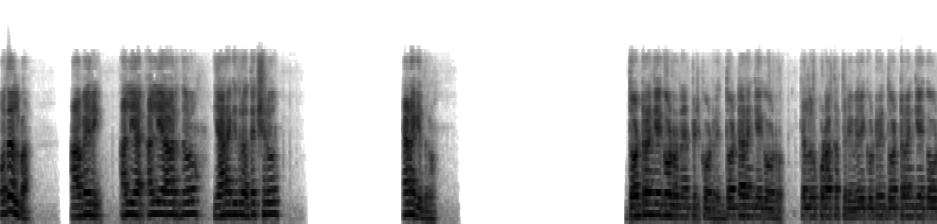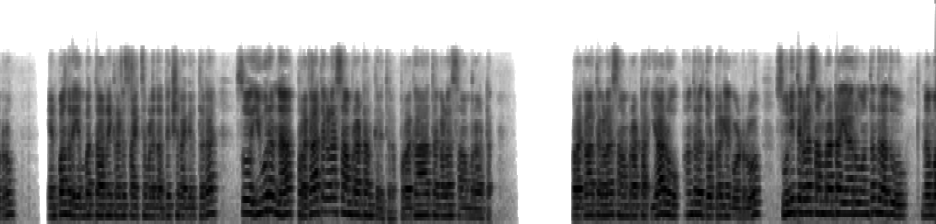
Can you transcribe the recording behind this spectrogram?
ಹೌದಲ್ವಾ? ಹಾವೇರಿ. ಅಲ್ಲಿ ಅಲ್ಲಿ ಯಾರ್ದು? ಯಾರಾಗಿದ್ರು ಅಧ್ಯಕ್ಷರು? ಯಾರಾಗಿದ್ರು? ದೊಡ್ಡ ರಂಗೇಗೌಡ್ರು ನೆನ್ಪಿಟ್ಕೊಡ್ರಿ ದೊಡ್ಡ ರಂಗೇಗೌಡ್ರು. ಕೆಲವರು ಕೊಡಕತ್ತೀರಿ ವೆರಿ ಗುಡ್ ರೀ ದೊಡ್ಡ ರಂಗೇಗೌಡ್ರು ಏನಪ್ಪಾ ಅಂದ್ರೆ ಎಂಬತ್ತಾರನೇ ಕನ್ನಡ ಸಾಹಿತ್ಯ ಸಮ್ಮೇಳನದ ಅಧ್ಯಕ್ಷರಾಗಿರ್ತಾರ. ಸೊ ಇವರನ್ನ ಪ್ರಗಾತಗಳ ಸಾಮ್ರಾಟ ಅಂತ ಕರೀತಾರೆ. ಪ್ರಗಾತಗಳ ಸಾಮ್ರಾಟ. ಪ್ರಗಾತಗಳ ಸಾಮ್ರಾಟ ಯಾರು ಅಂದ್ರೆ ದೊಡ್ಡರಂಗೇಗೌಡರು. ಸುನೀತಗಳ ಸಾಮ್ರಾಟ ಯಾರು ಅಂತಂದ್ರೆ ಅದು ನಮ್ಮ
